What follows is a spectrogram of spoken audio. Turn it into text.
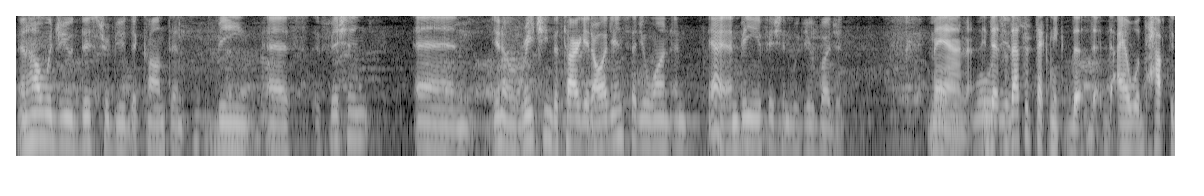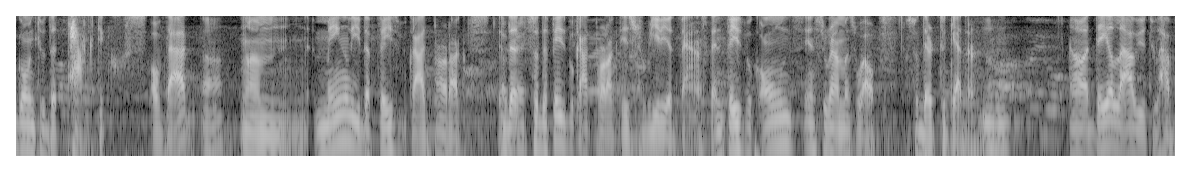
And how would you distribute the content being as efficient and you know reaching the target audience that you want and yeah and being efficient with your budget? Man, that, so that's a technique. The, the, I would have to go into the tactics of that. Uh-huh. Um, mainly the Facebook ad products. The- Okay. so the Facebook ad product is really advanced, and Facebook owns Instagram as well. So they're together. Mm-hmm. Uh, they allow you to have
